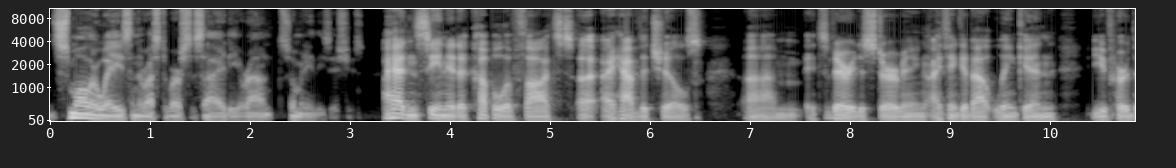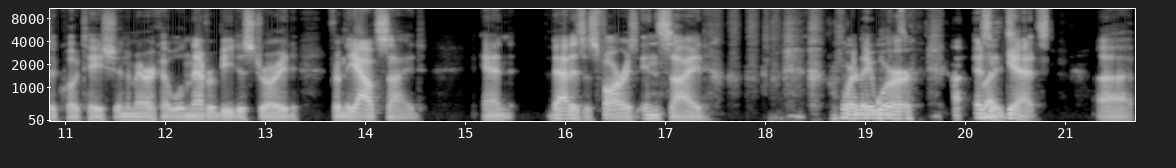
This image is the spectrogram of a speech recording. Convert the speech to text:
in smaller ways in the rest of our society around so many of these issues. I hadn't seen it. A couple of thoughts. Uh, I have the chills. Um, it's very disturbing. I think about Lincoln. You've heard the quotation: "America will never be destroyed from the outside," and that is as far as inside where they were uh, as right. it gets. Uh,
